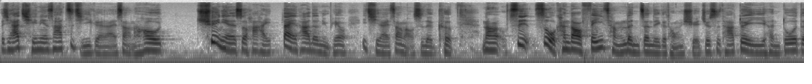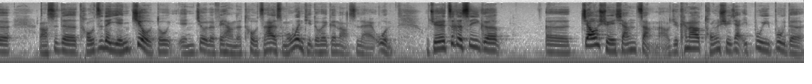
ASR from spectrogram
而且他前年是他自己一个人来上，然后。去年的时候，他还带他的女朋友一起来上老师的课，那是是我看到非常认真的一个同学，就是他对于很多的老师的投资的研究都研究得非常的透彻，他有什么问题都会跟老师来问。我觉得这个是一个呃教学相长啊，我就看到同学这样一步一步的，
